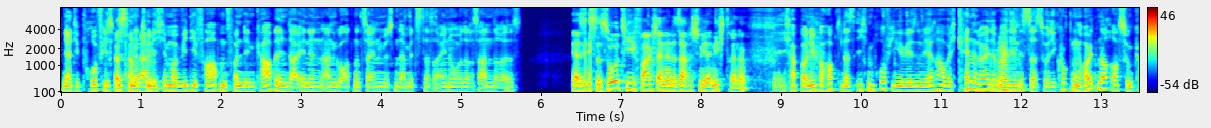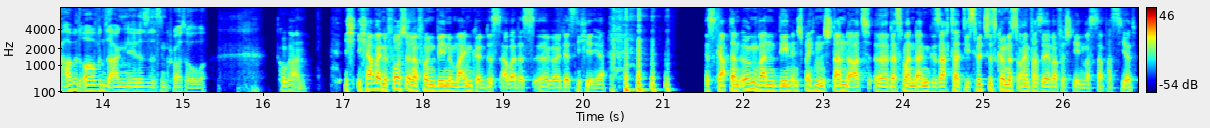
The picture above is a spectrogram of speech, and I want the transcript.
Ja, die Profis das wissen natürlich immer, wie die Farben von den Kabeln da innen angeordnet sein müssen, damit es das eine oder das andere ist. Ja, siehst du, so tief war ich dann in der Sache schon wieder nicht drin. Ne? Ich habe auch nie behauptet, dass ich ein Profi gewesen wäre, aber ich kenne Leute, mhm. bei denen ist das so. Die gucken heute noch auf so ein Kabel drauf und sagen, nee, das ist ein Crossover. Guck an. Ich, ich habe eine Vorstellung davon, wen du meinen könntest, aber das äh, gehört jetzt nicht hierher. es gab dann irgendwann den entsprechenden Standard, äh, dass man dann gesagt hat, die Switches können das doch einfach selber verstehen, was da passiert.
